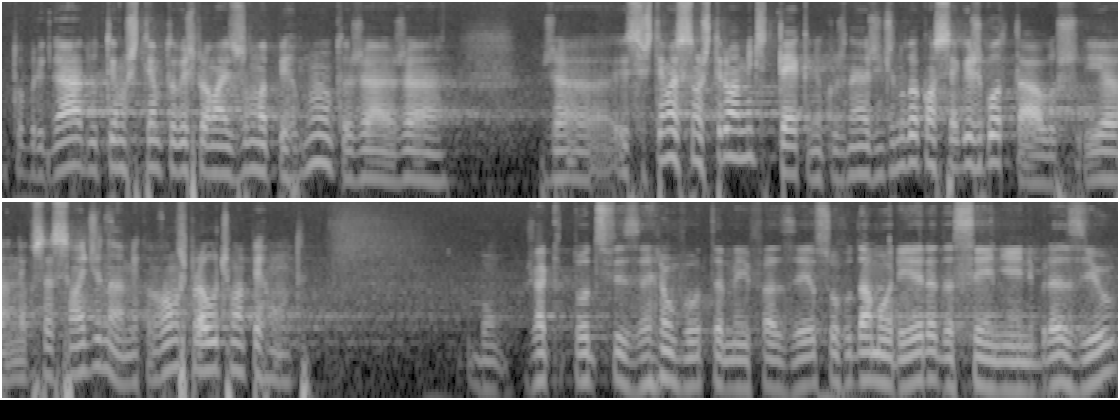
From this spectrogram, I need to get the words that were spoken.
Muito obrigado. Temos tempo, talvez, para mais uma pergunta. Já, já, já... Esses temas são extremamente técnicos, né? a gente nunca consegue esgotá-los e a negociação é dinâmica. Vamos para a última pergunta. Bom, já que todos fizeram, vou também fazer. Eu sou Rudá Moreira, da CNN Brasil.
